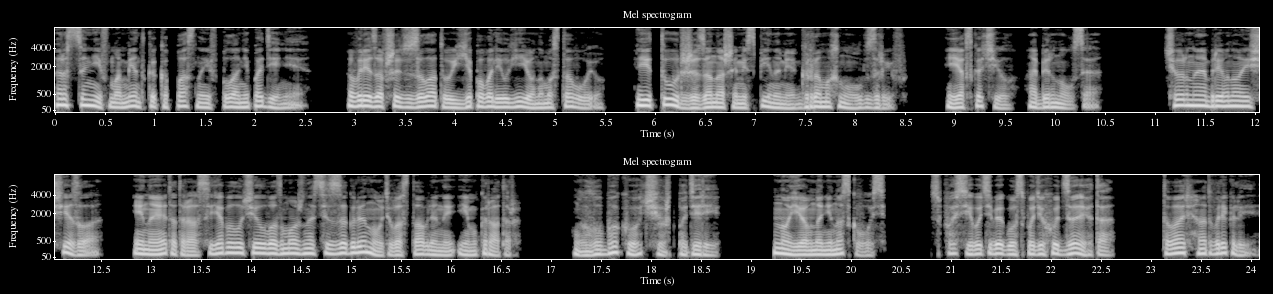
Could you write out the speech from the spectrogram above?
расценив момент как опасный в плане падения. Врезавшись в Злату, я повалил ее на мостовую. И тут же за нашими спинами громыхнул взрыв. Я вскочил, обернулся. Черное бревно исчезло, и на этот раз я получил возможность заглянуть в оставленный им кратер. Глубоко, черт подери. Но явно не насквозь. Спасибо тебе, Господи, хоть за это. Тварь отвлекли.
